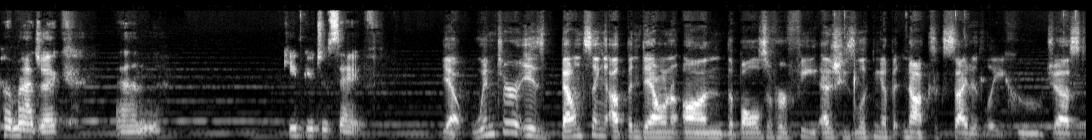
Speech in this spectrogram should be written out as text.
her magic and keep you two safe. Yeah, Winter is bouncing up and down on the balls of her feet as she's looking up at Nox excitedly, who just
